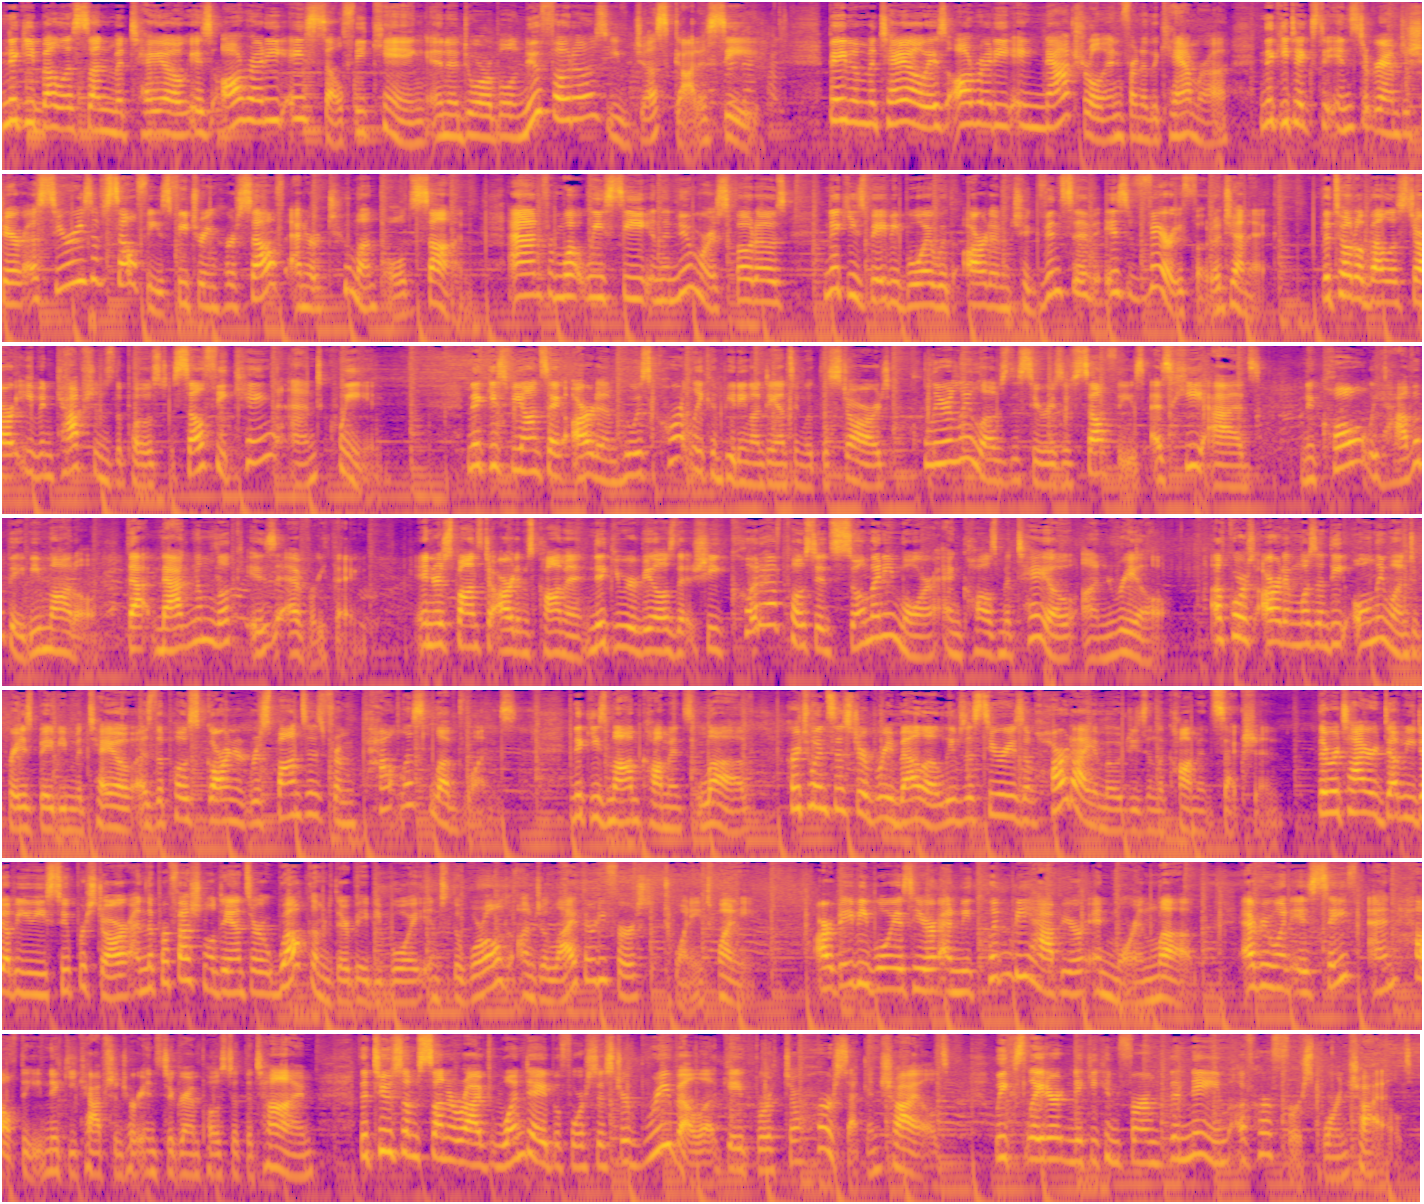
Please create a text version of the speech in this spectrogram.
Nikki Bella's son Matteo is already a selfie king in adorable new photos you just gotta see. Baby Matteo is already a natural in front of the camera. Nikki takes to Instagram to share a series of selfies featuring herself and her two month old son. And from what we see in the numerous photos, Nikki's baby boy with Artem Chigvintsev is very photogenic. The Total Bella star even captions the post Selfie King and Queen. Nikki's fiance Artem, who is currently competing on Dancing with the Stars, clearly loves the series of selfies as he adds, Nicole, we have a baby model. That magnum look is everything. In response to Artem's comment, Nikki reveals that she could have posted so many more and calls Matteo unreal. Of course, Artem wasn't the only one to praise baby Matteo, as the post garnered responses from countless loved ones. Nikki's mom comments love. Her twin sister Brie Bella leaves a series of heart eye emojis in the comments section. The retired WWE superstar and the professional dancer welcomed their baby boy into the world on July 31st, 2020. Our baby boy is here and we couldn't be happier and more in love. Everyone is safe and healthy, Nikki captioned her Instagram post at the time. The twosome's son arrived one day before sister Brie Bella gave birth to her second child. Weeks later, Nikki confirmed the name of her firstborn child.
